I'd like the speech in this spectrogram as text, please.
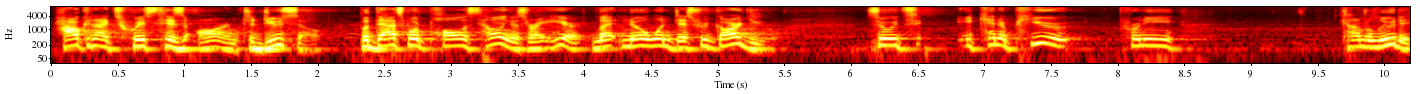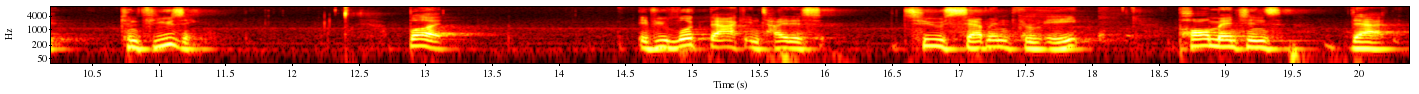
How can I twist his arm to do so? But that's what Paul is telling us right here. Let no one disregard you. So it's, it can appear pretty convoluted, confusing. But if you look back in Titus 2 7 through 8, Paul mentions that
